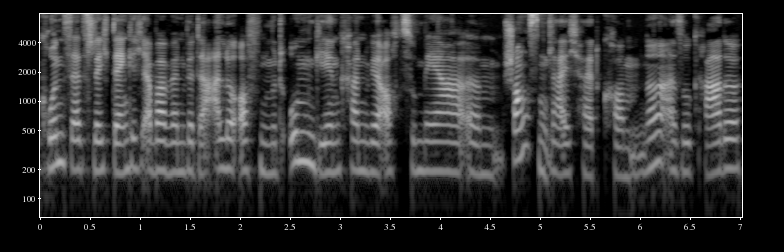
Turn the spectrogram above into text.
Grundsätzlich denke ich aber, wenn wir da alle offen mit umgehen, können wir auch zu mehr Chancengleichheit kommen. Ne? Also gerade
